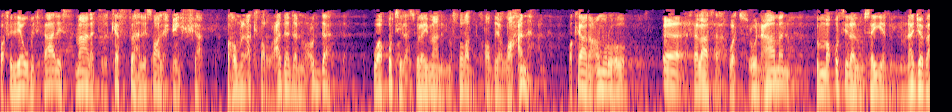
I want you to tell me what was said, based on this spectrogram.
وفي اليوم الثالث مالت الكفة لصالح جيش الشام وهم الأكثر عددا وعدة وقتل سليمان بن صرد رضي الله عنه وكان عمره آه، ثلاثة وتسعون عاما ثم قتل المسيب بن نجبة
